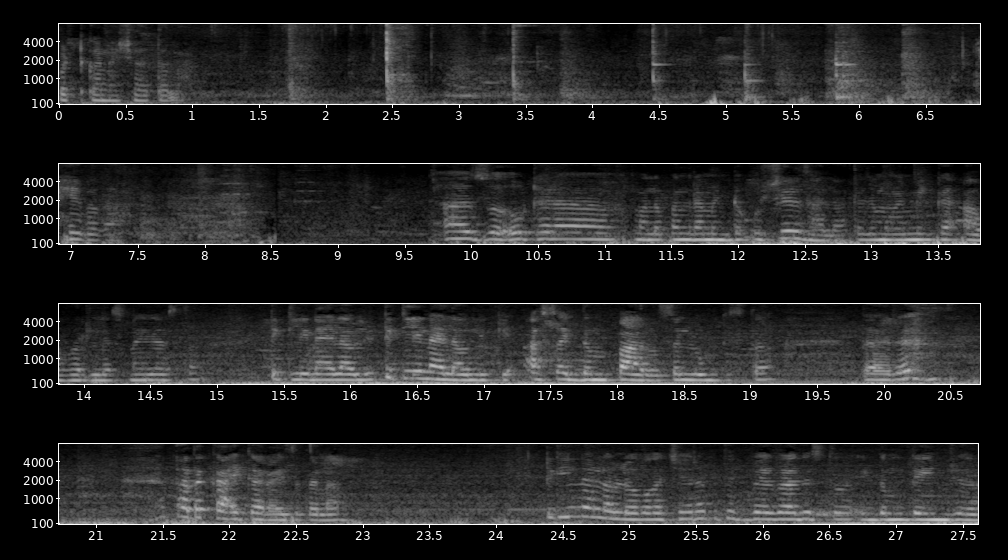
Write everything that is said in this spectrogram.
पटकन अशी हाताला. हे बघा. आज उठायला मला पंधरा मिनटं उशीर झाला त्याच्यामुळे मी काय आवरलंच नाही जास्त. टिकली नाही लावली टिकली नाही लावली की असं एकदम पारोसं लुक दिसतं. तर आता काय करायचं त्याला? टिकली नाही लावलं हो बघा चेहरा किती वेगळा दिसतो एकदम डेंजर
